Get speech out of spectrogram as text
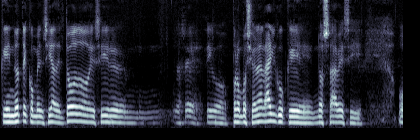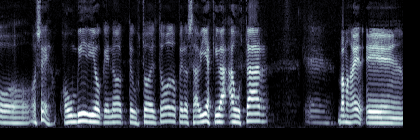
que no te convencía del todo? Es decir, mm, no sé, digo, promocionar algo que no sabes si. O, sé, o un vídeo que no te gustó del todo, pero sabías que iba a gustar. Vamos a ver, eh,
